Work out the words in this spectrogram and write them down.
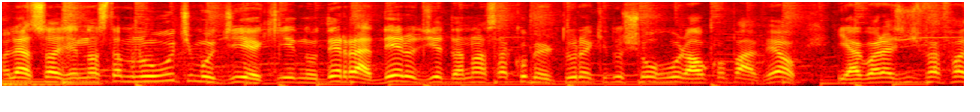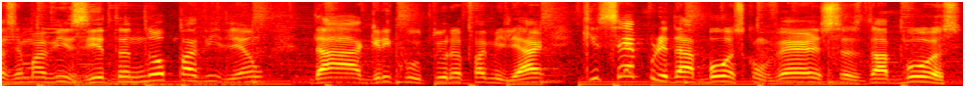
Olha só, gente, nós estamos no último dia aqui, no derradeiro dia da nossa cobertura aqui do Show Rural Copavel e agora a gente vai fazer uma visita no pavilhão da agricultura familiar, que sempre dá boas conversas, dá boas,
